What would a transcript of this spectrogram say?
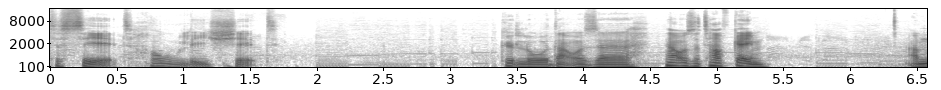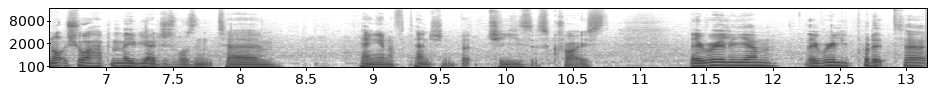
to see it. Holy shit. Good lord, that was a that was a tough game. I'm not sure what happened. Maybe I just wasn't um, paying enough attention. But Jesus Christ, they really um they really put it uh,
